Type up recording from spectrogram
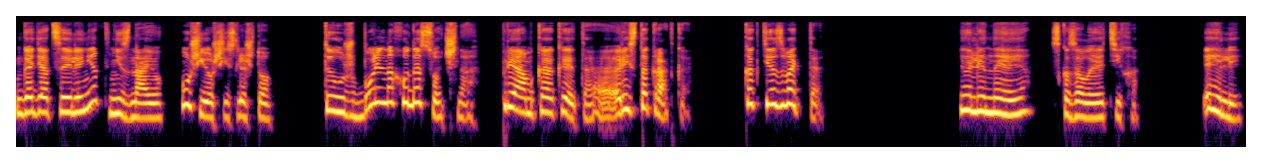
Годятся или нет, не знаю. Ушьешь, если что. Ты уж больно худосочна. Прям как эта, аристократка. Как тебя звать-то?» «Элинея», — сказала я тихо. «Эли».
